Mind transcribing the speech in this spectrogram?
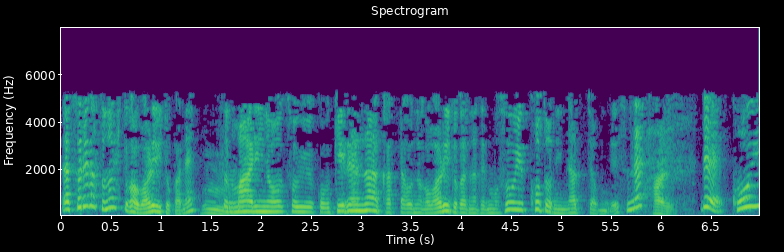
だからそれがその人が悪いとかね、うんその周りのそういうこう受け入れられなかったのが悪いとかじゃなくて、もうそういうことになっちゃうんですね。はい。で、こういう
